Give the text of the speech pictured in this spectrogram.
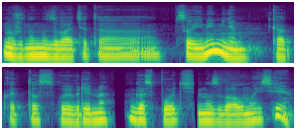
нужно называть это своим именем, как это в свое время Господь назвал Моисея.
